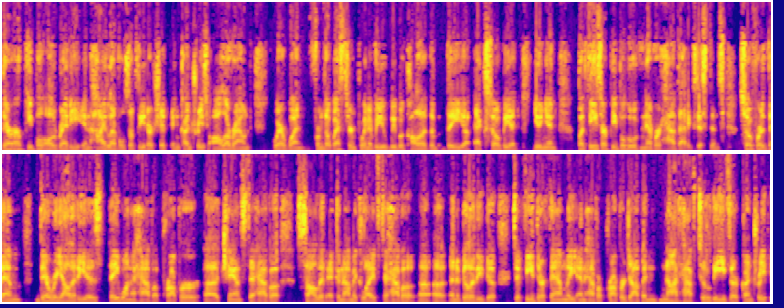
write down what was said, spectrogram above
there are people already in high levels of leadership in countries all around where one, from the Western point of view, we would call it the, the uh, ex-Soviet Union. But these are people who have never had that existence. So for them, their reality is they want to have a proper uh, chance to have a solid economic life, to have a, a, an ability to, to feed their family and have a proper job and not have to leave their country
